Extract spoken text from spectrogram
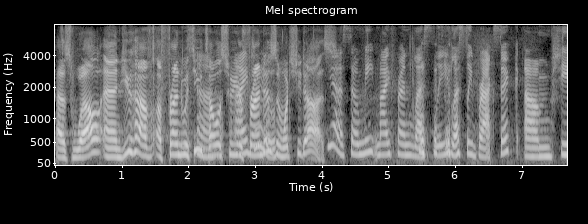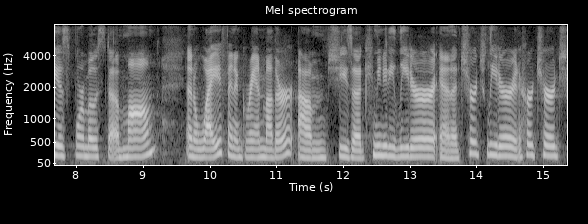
as well. And you have a friend with you. Tell us who your I friend do. is and what she does. Yeah, so meet my friend Leslie, Leslie Braksick. Um, she is foremost a mom and a wife and a grandmother. Um, she's a community leader and a church leader at her church.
